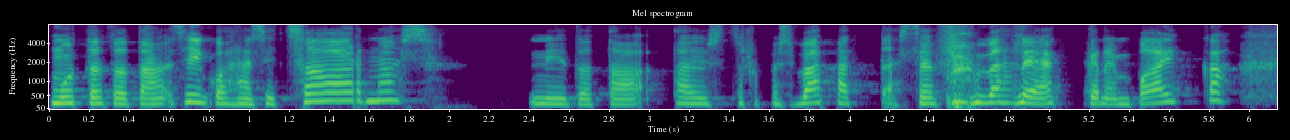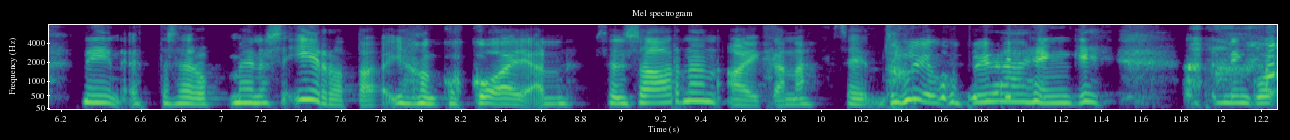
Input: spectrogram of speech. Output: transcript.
Mutta tota, siinä kun hän sitten saarnas, niin tota, tai just rupesi väpättää se väliäkkäinen paikka, niin että se meinasi irrota ihan koko ajan sen saarnan aikana. Se tuli joku pyhä henki, niin kuin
